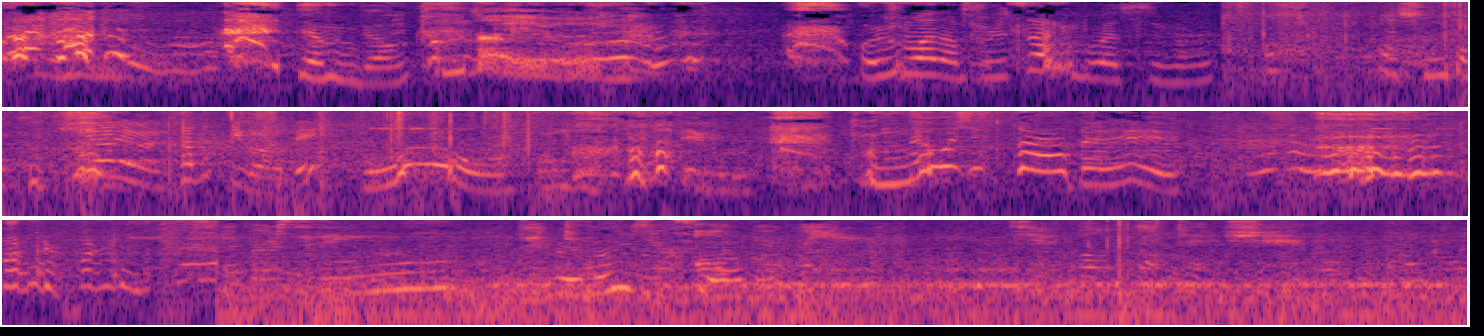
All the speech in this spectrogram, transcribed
연병 감사해요 얼마나 불쌍해 보였으면 아, 진짜 그 키아이랑 사진 찍어야 돼? 오! 돈 내고 싶어야 돼. 빨리 빨리. 매번 직수하고. 是。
